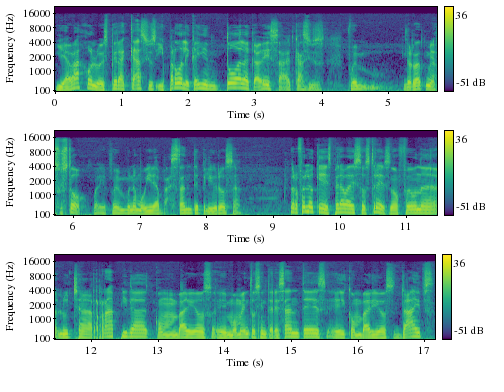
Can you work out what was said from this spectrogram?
y abajo lo espera Cassius y Pardo le cae en toda la cabeza a Cassius. Fue, de verdad, me asustó. fue una movida bastante peligrosa. Pero fue lo que esperaba de estos tres, ¿no? Fue una lucha rápida, con varios eh, momentos interesantes, eh, con varios dives,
